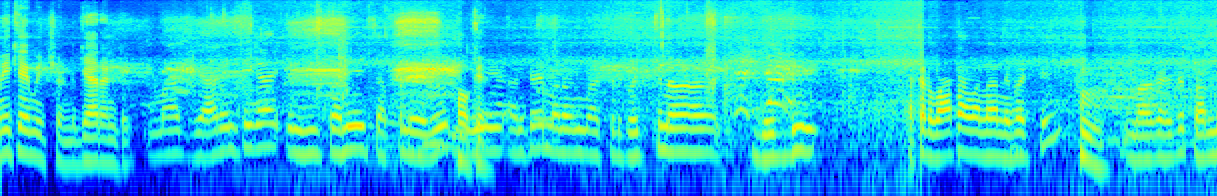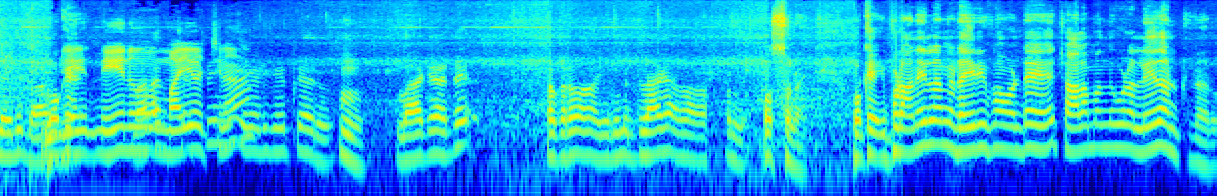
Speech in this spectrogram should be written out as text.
మీకేమి ఇచ్చిండు గ్యారంటీ మా గ్యారంటీగా ఈ పని చెప్పలేదు. అంటే మనం అక్కడికి వచ్చిన గడ్డి అక్కడ వాతావరణాన్ని బట్టి మాకైతే పర్లేదు బాగా నేను మై వచ్చిన చెప్పారు. మాకైతే ఒక ఎనిమిది లాగా వస్తుంది. వస్తున్నాయి. ఓకే ఇప్పుడు అనిల్ అన్న డైరీ ఫామ్ అంటే చాలా మంది కూడా లేదంటున్నారు.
